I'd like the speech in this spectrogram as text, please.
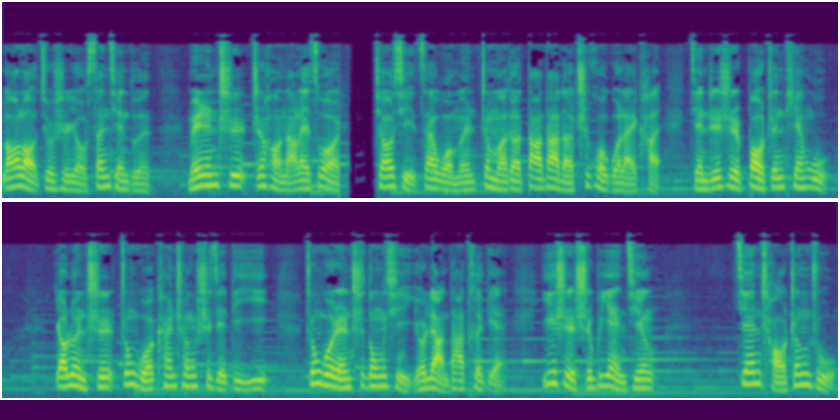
捞捞就是有三千吨，没人吃，只好拿来做。消息在我们这么个大大的吃货国来看，简直是暴殄天物。要论吃，中国堪称世界第一。中国人吃东西有两大特点：一是食不厌精，煎炒蒸煮、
